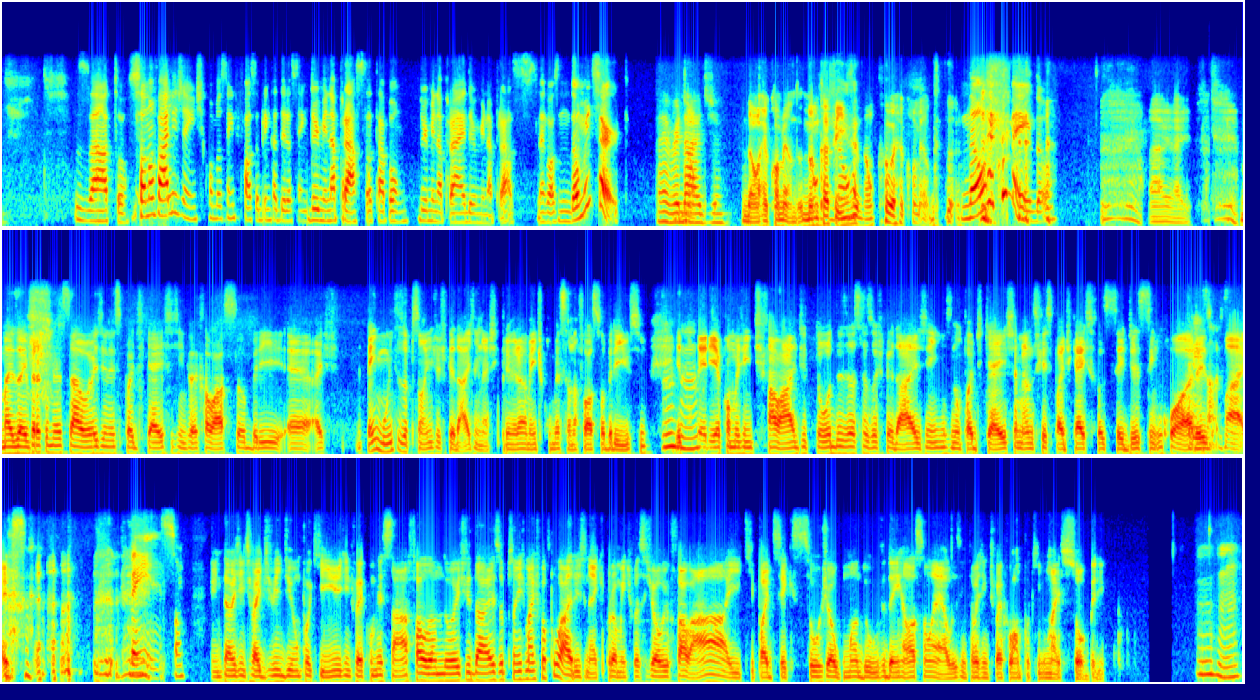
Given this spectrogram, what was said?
Exato. Só não vale, gente, como eu sempre faço a brincadeira sem dormir na praça, tá bom? Dormir na praia, dormir na praça. Esse negócio não dá muito certo. É verdade. Não recomendo. Nunca fiz Não. e não recomendo. Não recomendo. Ai, ai. Mas aí, para começar hoje nesse podcast, a gente vai falar sobre. é, as... Tem muitas opções de hospedagem, né? Acho que, primeiramente, começando a falar sobre isso. E Uhum. não teria como a gente falar de todas essas hospedagens no podcast, a menos que esse podcast fosse ser de cinco horas horas. mais. Bem isso. Então a gente vai dividir um pouquinho a gente vai começar falando hoje das opções mais populares, né? Que provavelmente você já ouviu falar e que pode ser que surja alguma dúvida em relação a elas. Então a gente vai falar um pouquinho mais sobre. Uhum.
